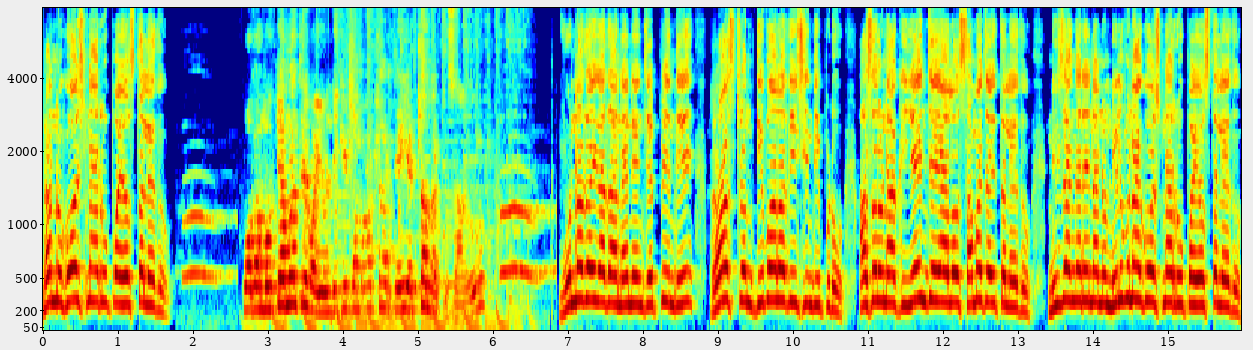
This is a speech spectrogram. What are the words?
నన్ను ఘోషణ రూపాయి వస్తలేదు. ఒక ముఖ్యమంత్రి ఇట్లా మాట్లాడితే ఎట్లా అన్నట్టు సారు? ఉన్నదే కదా నేను చెప్పింది. రాష్ట్రం దివాలా తీసింది ఇప్పుడు. అసలు నాకు ఏం చేయాలో సమజైతలేదు నిజంగానే నన్ను నిలువునా ఘోషణ రూపాయి వస్తలేదు.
